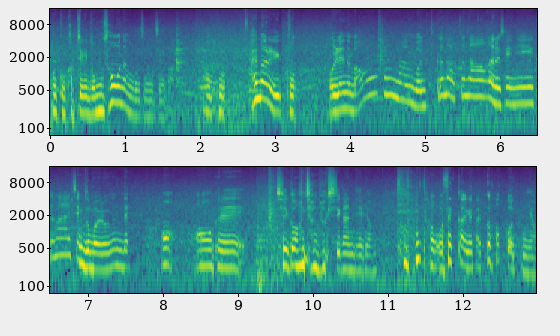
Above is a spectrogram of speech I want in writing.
그래갖고 갑자기 너무 서운한 거지 이제 막. 그래갖고 할 말을 잃고 원래는 막 어, 난 뭐, 끊어 끊어. 하는 제니 끊어야지. 하면서 막 이러는데 어 어 그래. 즐거운 저녁 시간 되렴. 다 어색하게 다 끊었거든요.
